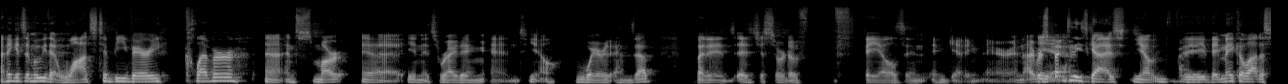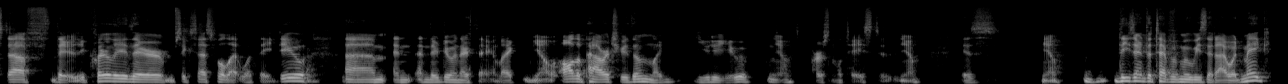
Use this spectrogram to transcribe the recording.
i think it's a movie that wants to be very clever uh, and smart uh, in its writing and you know where it ends up but it, it just sort of fails in, in getting there and i respect Yeah. these guys you know they, they make a lot of stuff they clearly they're successful at what they do um, and and they're doing their thing like you know all the power to them like you do you you know personal taste you know is you know these aren't the type of movies that i would make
